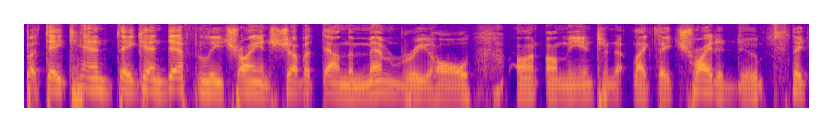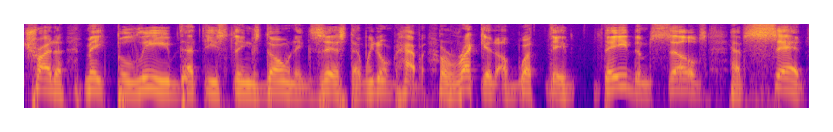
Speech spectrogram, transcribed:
But they can they can definitely try and shove it down the memory hole on, on the internet, like they try to do. They try to make believe that these things don't exist, that we don't have a record of what they they themselves have said,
